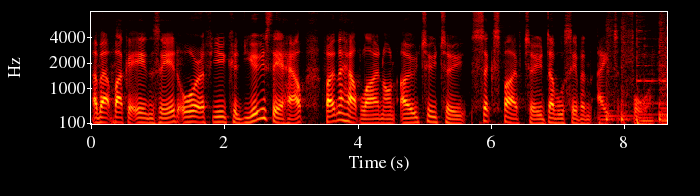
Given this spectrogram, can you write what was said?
about BACA NZ, or if you could use their help, phone the helpline on 022 652 7784.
